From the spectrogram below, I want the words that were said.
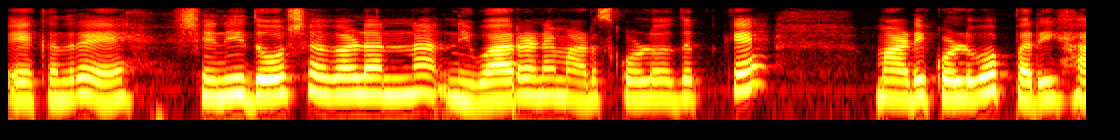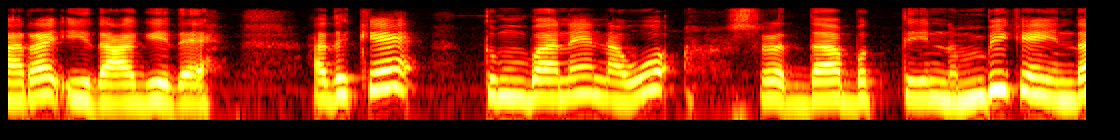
ಯಾಕಂದರೆ ಶನಿ ದೋಷಗಳನ್ನು ನಿವಾರಣೆ ಮಾಡಿಸ್ಕೊಳ್ಳೋದಕ್ಕೆ ಮಾಡಿಕೊಳ್ಳುವ ಪರಿಹಾರ ಇದಾಗಿದೆ. ಅದಕ್ಕೆ ತುಂಬಾ ನಾವು ಶ್ರದ್ಧಾ, ಭಕ್ತಿ, ನಂಬಿಕೆಯಿಂದ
